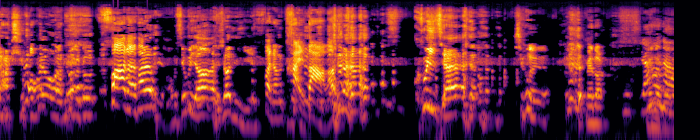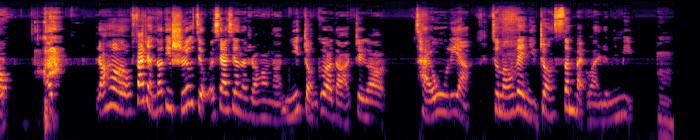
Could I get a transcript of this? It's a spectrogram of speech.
呀、石头呀啊，他们都发展发展我行不行？说你饭量太大了，亏钱。行没错。然后呢，然后发展到第十九个下线的时候呢，你整个的这个财务链就能为你挣三百万人民币。嗯，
